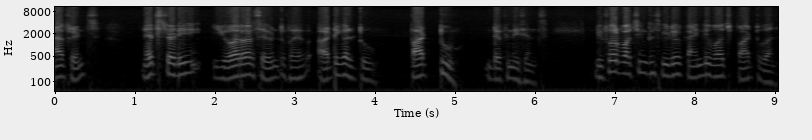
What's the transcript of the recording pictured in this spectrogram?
Hi friends, let's study URR 75 Article 2 Part 2 Definitions. Before watching this video kindly watch Part 1.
